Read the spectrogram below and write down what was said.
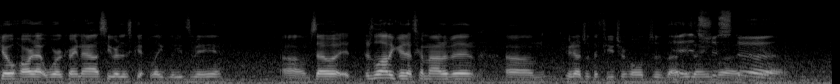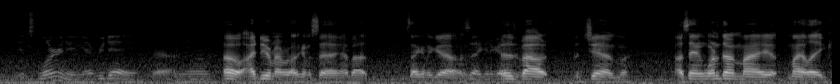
go hard at work right now, see where this get, like leads me. Um, so it, there's a lot of good that's come out of it. Um, who knows what the future holds with Yeah, everything? it's just but, uh, it's learning every day. yeah. yeah. You know? Oh, I do remember what I was gonna say about a second ago. A second ago. It was about the gym. I was saying one of the my my like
